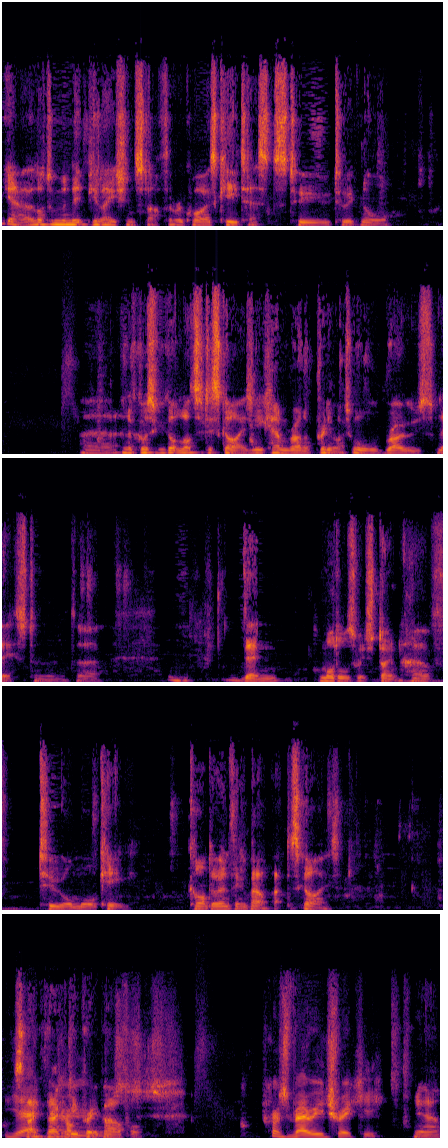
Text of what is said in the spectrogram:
yeah a lot of manipulation stuff that requires Ki tests to to ignore. Uh, and of course, if you've got lots of disguise, and you can run a pretty much all rose list, and uh, then models which don't have two or more Ki can't do anything about that disguise. Yeah, like- that could be pretty powerful. Becomes very tricky. Yeah.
